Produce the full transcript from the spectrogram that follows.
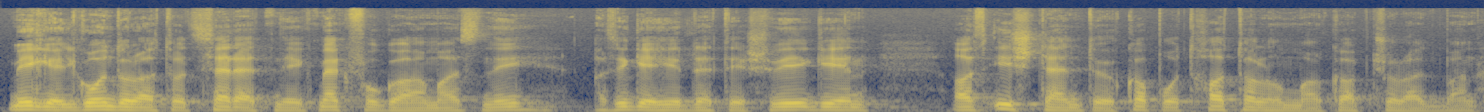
Még egy gondolatot szeretnék megfogalmazni az igehirdetés végén az Istentől kapott hatalommal kapcsolatban.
